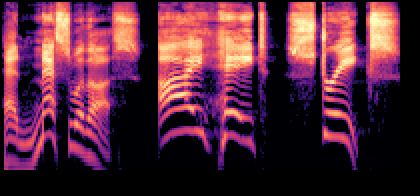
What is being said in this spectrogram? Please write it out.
and mess with us. I hate streaks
